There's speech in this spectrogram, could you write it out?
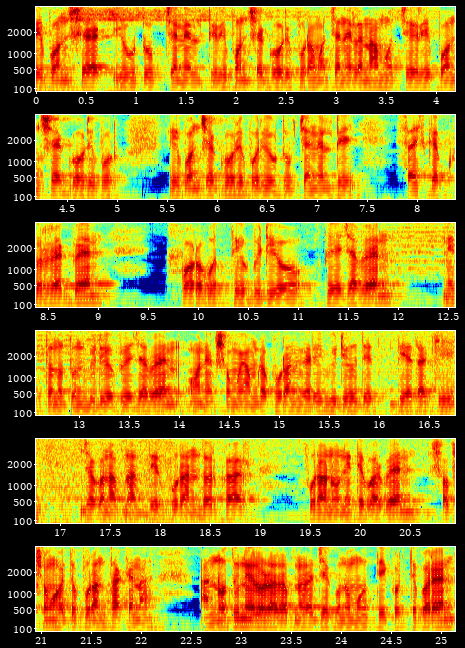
রিপন শেখ ইউটিউব চ্যানেলটি, রিপন শেখ গৌরীপুর। আমার চ্যানেলের নাম হচ্ছে রিপন শেখ গৌরীপুর। রিপন শেখ গৌরীপুর ইউটিউব চ্যানেলটি সাবস্ক্রাইব করে রাখবেন। পরবর্তী ভিডিও পেয়ে যাবেন। নিত্য নতুন ভিডিও পেয়ে যাবেন। অনেক সময় আমরা পুরান গাড়ির ভিডিও দিয়ে- থাকি। যখন আপনাদের পুরান দরকার, পুরানও নিতে পারবেন। সবসময় হয়তো পুরান থাকে না। আর নতুনের অর্ডার আপনারা যে কোনো মুহূর্তেই করতে পারেন।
